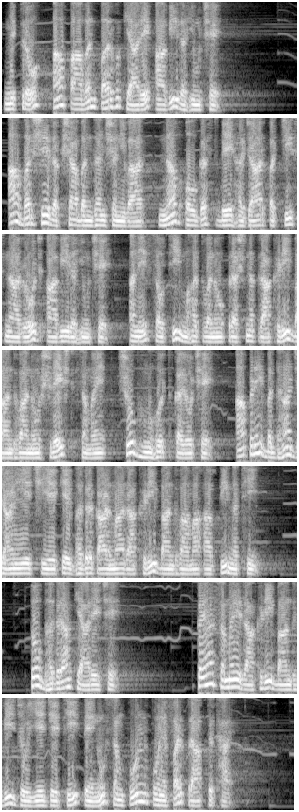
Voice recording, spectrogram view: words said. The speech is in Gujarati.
મિત્રો, આ પાવન પર્વ ક્યારે આવી રહ્યું છે? આ વર્ષે રક્ષાબંધન શનિવાર, નવ ઓગસ્ટ બે હજાર પચીસના રોજ આવી રહ્યું છે અને સૌથી મહત્વનો પ્રશ્ન રાખડી બાંધવાનો શ્રેષ્ઠ સમય, શુભ મુહૂર્ત કયો છે? આપણે બધા જાણીએ છીએ કે ભદ્રકાળમાં રાખડી બાંધવામાં આવતી નથી. તો ભદ્રા ક્યારે છે? કયા સમયે રાખડી બાંધવી જોઈએ જેથી તેનું સંપૂર્ણ પુણ્યફળ પ્રાપ્ત થાય?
